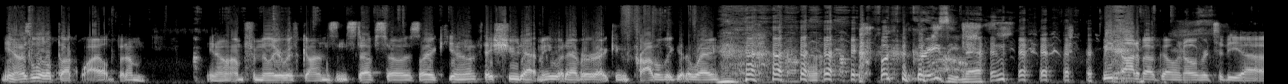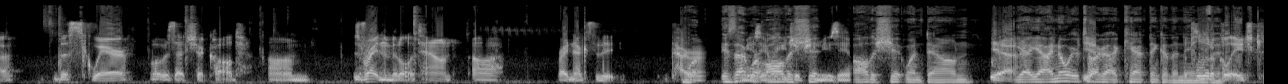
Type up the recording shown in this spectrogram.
you know, it was a little buck wild, but I'm, you know, I'm familiar with guns and stuff, so I was like, you know, if they shoot at me, whatever, I can probably get away. Crazy, man. we thought about going over to the uh, the square. What was that shit called? Um, it was right in the middle of town, uh, right next to the. Cairo Is that where all the Egyptian shit, Museum. all the shit went down? Yeah. yeah, yeah. I know what you're Yeah. talking. about. I can't think of the name. political of it. HQ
